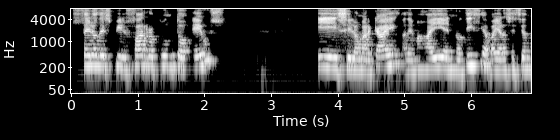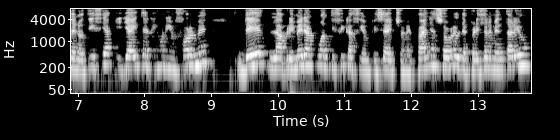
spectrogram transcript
cerodespilfarro.eus. Y si lo marcáis, además ahí en noticias, vaya a la sección de noticias y ya ahí tenéis un informe de la primera cuantificación que se ha hecho en España sobre el desperdicio alimentario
